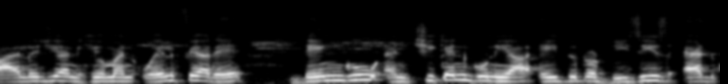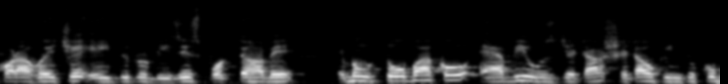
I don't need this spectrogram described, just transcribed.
বায়োলজি অ্যান্ড হিউম্যান ওয়েলফেয়ারে ডেঙ্গু অ্যান্ড চিকেনগুনিয়া এই দুটো ডিজিজ অ্যাড করা হয়েছে, এই দুটো ডিজিজ পড়তে হবে এবং টোবাকো অ্যাবিউজ যেটা সেটাও কিন্তু খুব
